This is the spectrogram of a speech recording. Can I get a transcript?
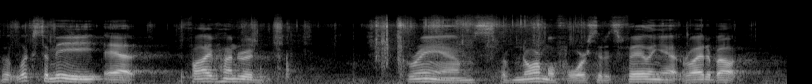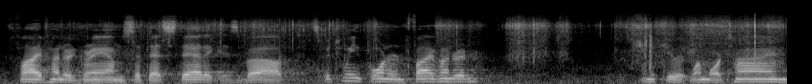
So it looks to me at 500 grams of normal force that it's failing at right about 500 grams that that static is about, it's between 400 and 500. Let me do it one more time.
